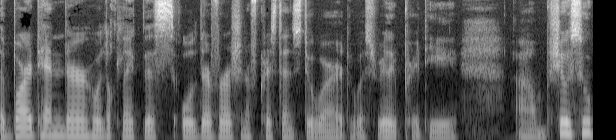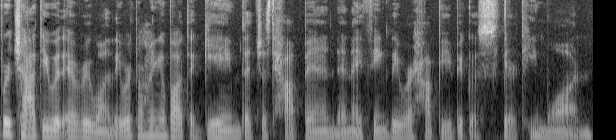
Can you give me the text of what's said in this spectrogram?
the bartender who looked like this older version of Kristen Stewart was really pretty. Um, she was super chatty with everyone. They were talking about a game that just happened, and I think they were happy because their team won.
